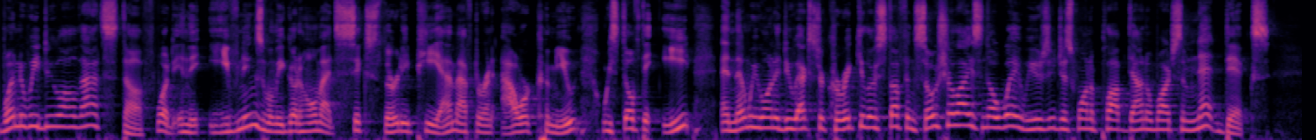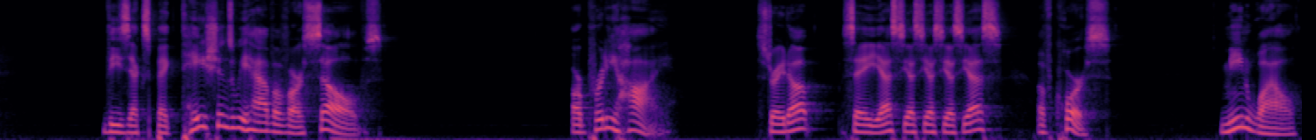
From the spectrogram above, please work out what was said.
When do we do all that stuff? What in the evenings when we go home at 6:30 p.m. after an hour commute, we still have to eat and then we want to do extracurricular stuff and socialize? No way. We usually just want to plop down and watch some net dicks. These expectations we have of ourselves are pretty high. Straight up, say yes, yes, yes, yes, yes. Of course. Meanwhile,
